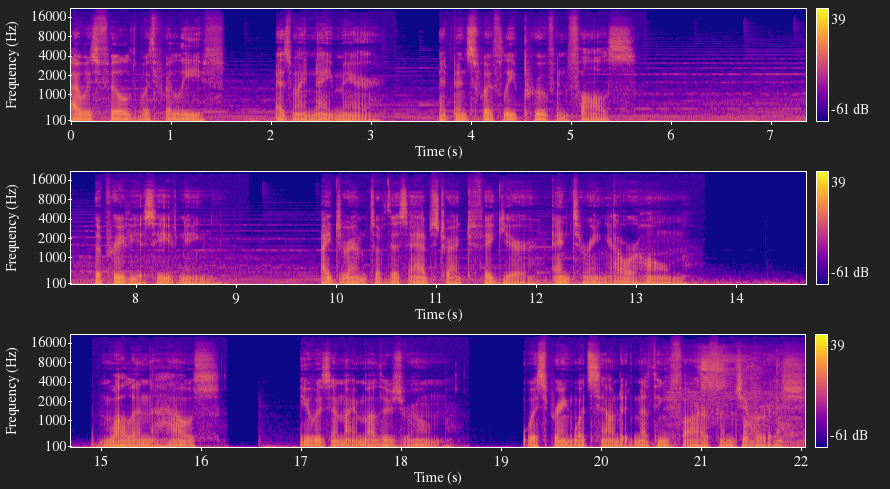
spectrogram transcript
I was filled with relief as my nightmare had been swiftly proven false. The previous evening, I dreamt of this abstract figure entering our home. While in the house, he was in my mother's room, whispering what sounded nothing far from gibberish.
